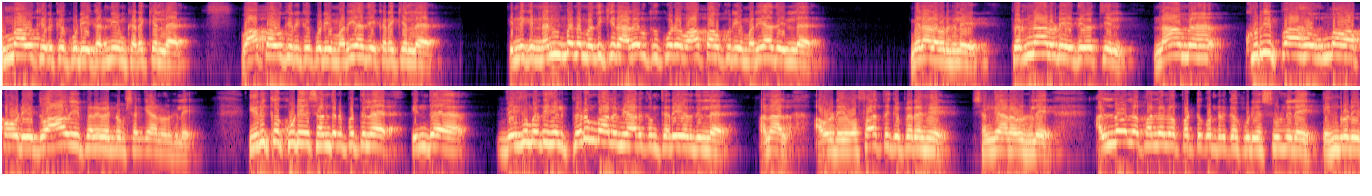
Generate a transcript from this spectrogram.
உம்மாவுக்கு இருக்கக்கூடிய கண்ணியம் கிடைக்கல வாப்பாவுக்கு இருக்கக்கூடிய மரியாதை கிடைக்கல. இன்னைக்கு நண்பனை மதிக்கிற அளவுக்கு கூட வாப்பாவுக்குரிய மரியாதை இல்ல. மேலாளவர்களே பெருநாளுடைய தினத்தில் நாம குறிப்பாக உம்மா வாப்பாவுடைய துவாவை பெற வேண்டும் சங்கியானவர்களே. இருக்கக்கூடிய சந்தர்ப்பத்துல இந்த வெகுமதிகள் பெரும்பாலும் யாருக்கும் தெரியறதில்லை ஆனால் அவருடைய வஃபாத்துக்கு பிறகு சங்கையானவர்களே அல்லோல பல்லோல பட்டு கொண்டிருக்கக்கூடிய சூழ்நிலை எங்களுடைய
